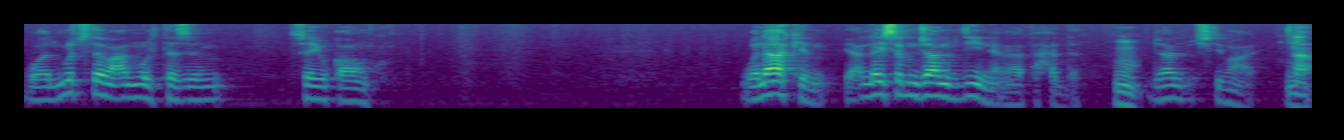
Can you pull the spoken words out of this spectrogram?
والمجتمع الملتزم سيقاومكم. ولكن يعني ليس من جانب ديني أنا أتحدث م. جانب اجتماعي. نعم.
